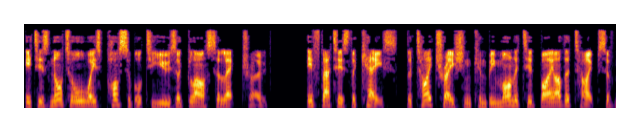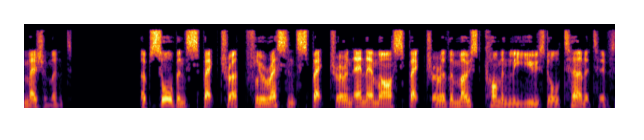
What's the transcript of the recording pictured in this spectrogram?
It is not always possible to use a glass electrode. If that is the case, the titration can be monitored by other types of measurement. Absorbance spectra, fluorescence spectra and NMR spectra are the most commonly used alternatives.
